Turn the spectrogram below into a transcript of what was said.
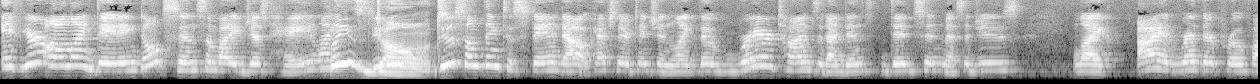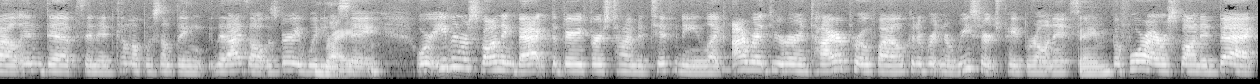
If you're online dating, don't send somebody just hey. Like, Please do, don't. do something to stand out, catch their attention. Like the rare times that I did did send messages, like I had read their profile in depth and had come up with something that I thought was very witty Right. to say. Or even responding back the very first time to Tiffany, like I read through her entire profile and could have written a research paper on it Same. before I responded back,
